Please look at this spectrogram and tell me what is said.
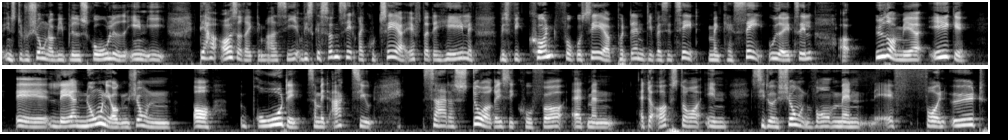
institutioner, vi er blevet skolet ind i. Det har også rigtig meget at sige, og vi skal sådan set rekruttere efter det hele, hvis vi kun fokuserer på den diversitet, man kan se ud af til, og ydermere ikke øh, lære nogen i organisationen at bruge det som et aktivt, så er der stor risiko for, at man at der opstår en situation, hvor man øh, får en øget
